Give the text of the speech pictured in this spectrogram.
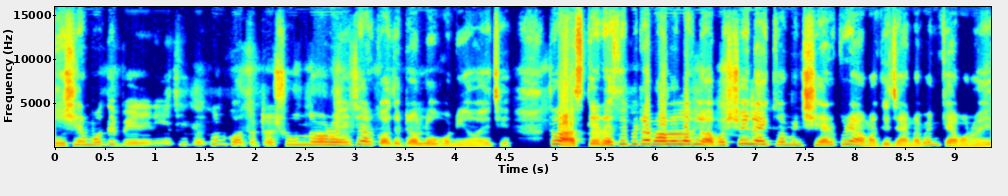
ডিশের মধ্যে বেড়ে নিয়েছি। দেখুন কতটা সুন্দর হয়েছে আর কতটা লোভনীয় হয়েছে। তো আজকের রেসিপিটা ভালো লাগলে অবশ্যই লাইক কমেন্ট শেয়ার করে আমাকে জানাবেন কেমন হয়েছে।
